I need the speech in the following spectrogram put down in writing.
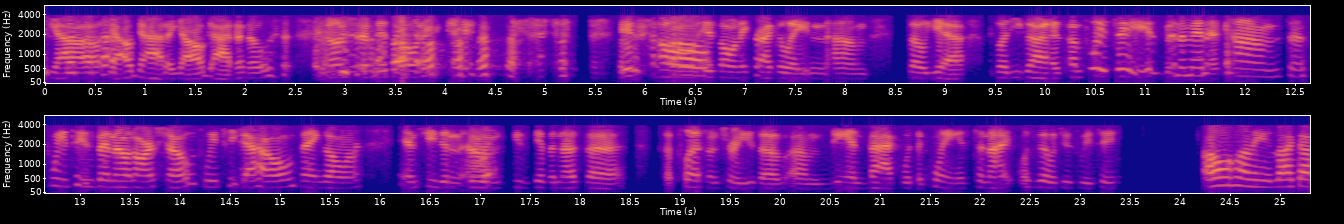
Y'all, y'all got it. Y'all got it. No, no trip. It's on. it's on. Oh. It's on and crackulating. Um. So yeah. But you guys, um, Sweet Tea. It's been a minute um since Sweet Tea's been on our show. Sweet Tea got her own thing going, and she didn't. Um, she's given us the the pleasantries of um being back with the queens tonight. What's good with you, Sweet Tea? Oh, honey, like I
